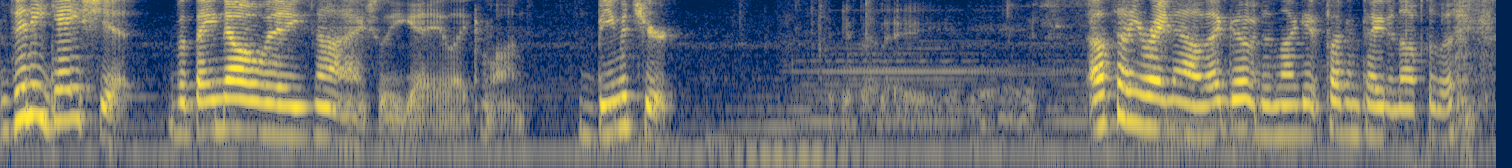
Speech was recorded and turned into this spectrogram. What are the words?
Vinny gay shit, but they know that he's not actually gay. Like, come on, be mature. Get that ace. I'll tell you right now, that goat does not get fucking paid enough for this.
